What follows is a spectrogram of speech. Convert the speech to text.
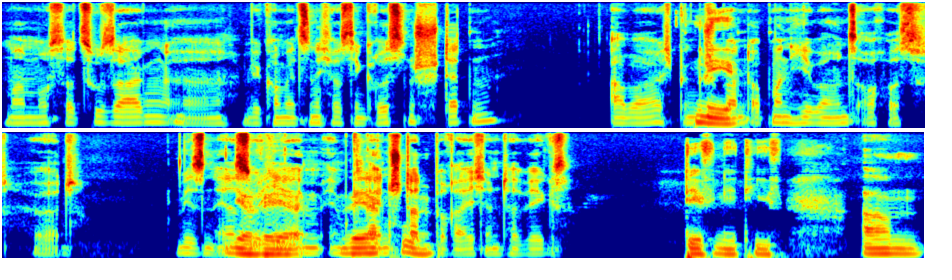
Man muss dazu sagen, äh, wir kommen jetzt nicht aus den größten Städten, aber ich bin Nee. gespannt, ob man hier bei uns auch was hört. Wir sind eher Ja, so wär- hier im, im kleinen cool. Stadtbereich unterwegs. Definitiv. Ähm,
